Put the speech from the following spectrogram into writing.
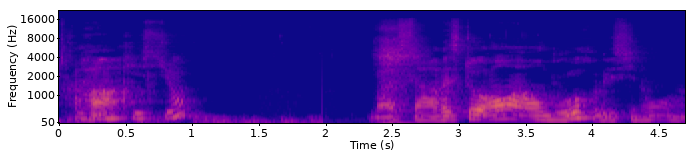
Très Ah. bonne question. Bah, c'est un restaurant à Hambourg, mais sinon. euh,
